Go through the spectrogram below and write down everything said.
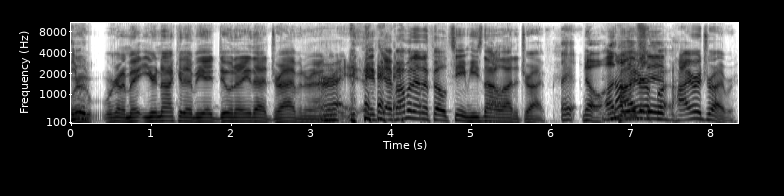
We're, would- we're gonna make. You're not gonna be doing any of that driving around. here. Right. If, if I'm an NFL team, he's not allowed to drive. No, Hire a, hire a driver.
